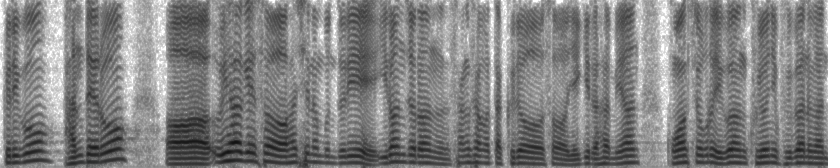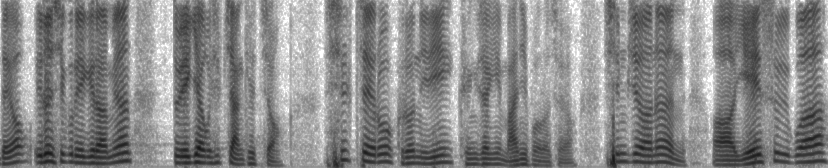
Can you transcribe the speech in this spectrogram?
그리고 반대로 어, 의학에서 하시는 분들이 이런저런 상상을 딱 그려서 얘기를 하면 공학적으로 이건 구현이 불가능한데요. 이런 식으로 얘기를 하면 또 얘기하고 싶지 않겠죠. 실제로 그런 일이 굉장히 많이 벌어져요. 심지어는 어, 예술과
